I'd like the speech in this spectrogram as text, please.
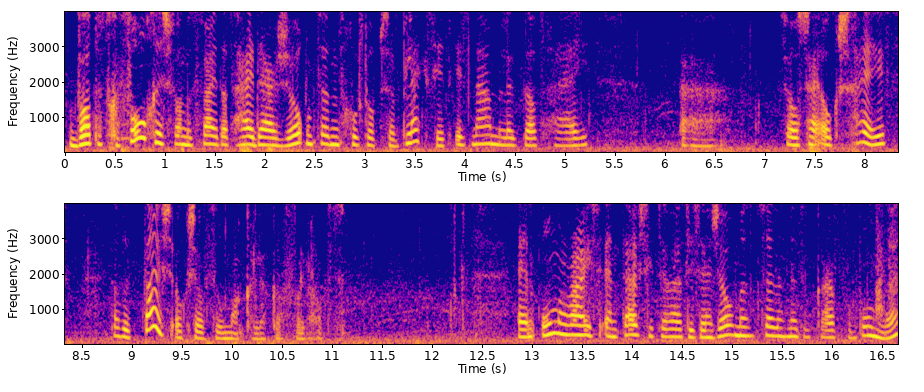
wat het gevolg is van het feit dat hij daar zo ontzettend goed op zijn plek zit, is namelijk dat hij, uh, zoals zij ook schreef, dat het thuis ook zoveel makkelijker verloopt. En onderwijs en thuissituatie zijn zo ontzettend met elkaar verbonden.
